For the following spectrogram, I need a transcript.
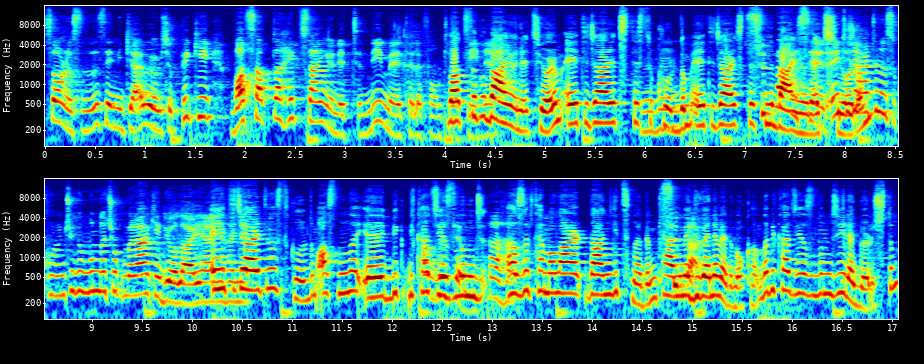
Sonrasında da senin hikaye böyle bir şey. Peki WhatsApp'ta hep sen yönettin değil mi telefon trafiğini? WhatsApp'ı ben yönetiyorum. E-ticaret sitesi kurdum. E-ticaret sitesini ben Süpersin. yönetiyorum. E-ticareti nasıl kurun? Çünkü bunu da çok merak ediyorlar yani. hani- E-ticareti nasıl kurdum? Aslında e, bir, birkaç Hazır yazılımcı, hı. hazır temalardan gitmedim. Kendime Süper. güvenemedim o konuda. Birkaç yazılımcıyla görüştüm.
